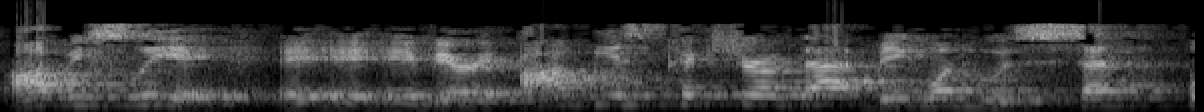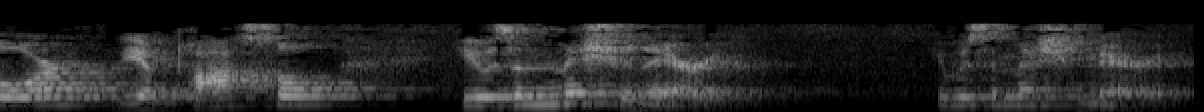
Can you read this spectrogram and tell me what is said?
obviously a, a, a very obvious picture of that, being one who was sent forth, the apostle. He was a missionary. He was a missionary.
